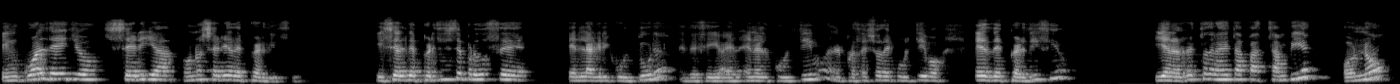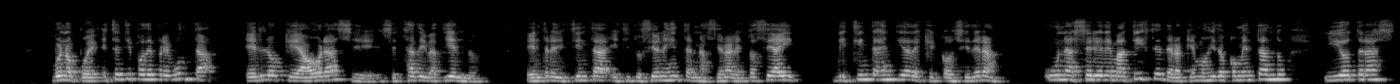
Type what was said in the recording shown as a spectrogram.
¿en cuál de ellos sería o no sería desperdicio? Y si el desperdicio se produce en la agricultura, es decir, en, el cultivo, en el proceso de cultivo, ¿es desperdicio? ¿Y en el resto de las etapas también o no? Bueno, pues este tipo de preguntas es lo que ahora se, se está debatiendo entre distintas instituciones internacionales. Entonces hay distintas entidades que consideran una serie de matices de las que hemos ido comentando y otras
